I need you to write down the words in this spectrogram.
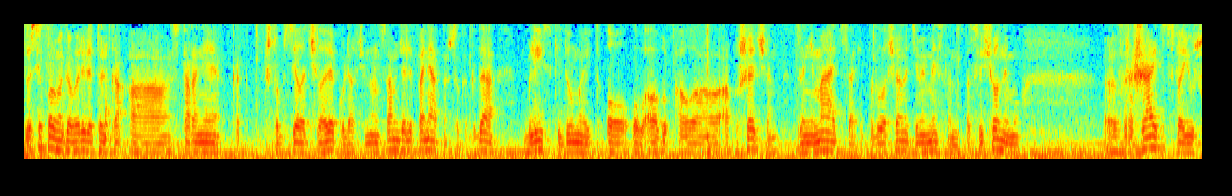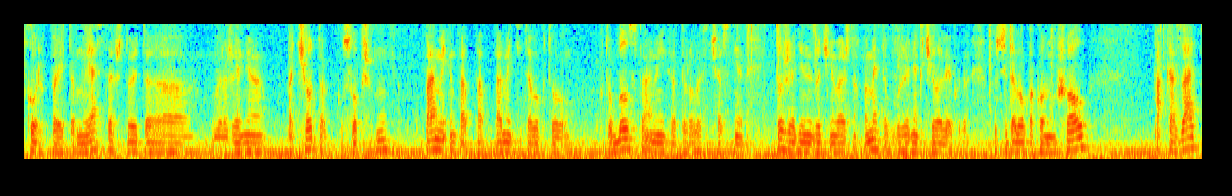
До сих пор мы говорили только о стороне, как, чтобы сделать человеку легче. Но на самом деле понятно, что когда близкий думает о, о, о, о, о ушедшем, занимается и поглощен этими мыслями, посвящен ему, э, выражает свою скорбь, поэтому ясно, что это выражение почета к усопшему, памяти, памяти того, кто, кто был с нами и которого сейчас нет. Тоже один из очень важных моментов уважения к человеку. Да. После того, как он ушел, показать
